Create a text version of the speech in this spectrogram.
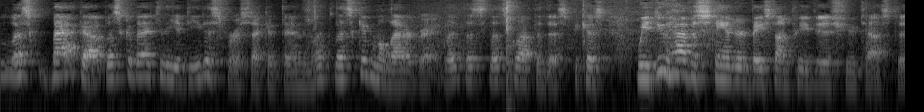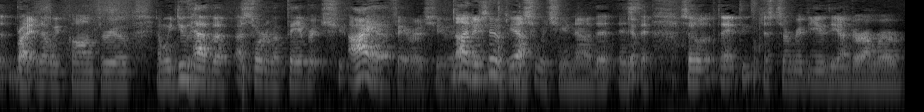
let's back up. Let's go back to the Adidas for a second. Then Let, let's give them a letter grade. Let, let's let's go after this because we do have a standard based on previous shoe tests that, Right. that we've gone through, and we do have a, a sort of a favorite shoe. I have a favorite shoe. I do too, which, yeah. Which, which you know that is Yep. the, so that, just to review the Under Armour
